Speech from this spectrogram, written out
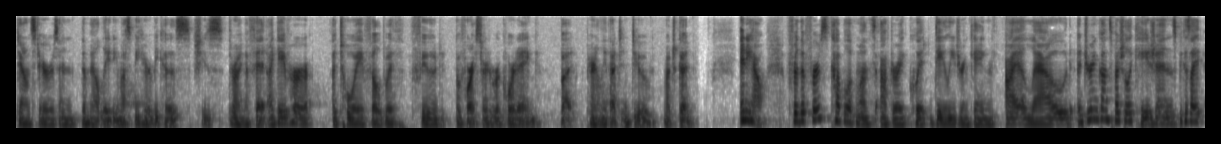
downstairs and the mail lady must be here because she's throwing a fit. I gave her a toy filled with food before I started recording, but apparently that didn't do much good. Anyhow, for the first couple of months after I quit daily drinking, I allowed a drink on special occasions because I,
